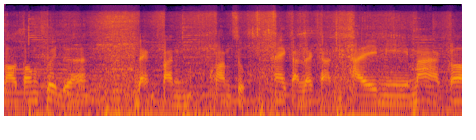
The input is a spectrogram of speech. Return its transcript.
เราต้องช่วยเหลือแบ่งปันความสุขให้กันและกันใครมีมากก็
